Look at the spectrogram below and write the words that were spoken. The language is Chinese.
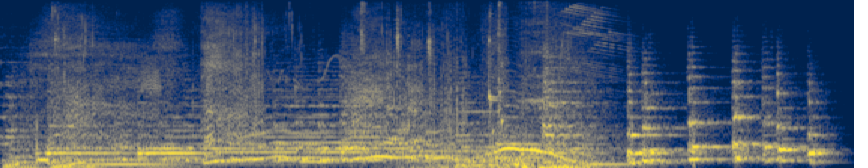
嗯.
